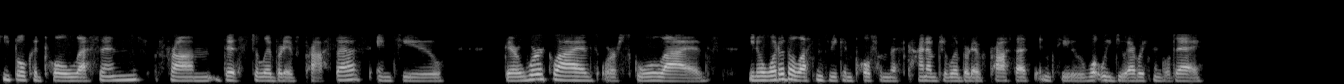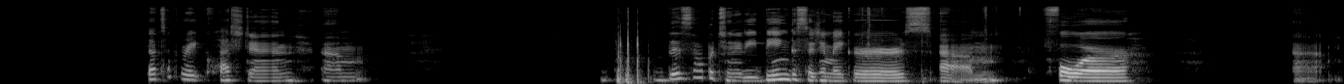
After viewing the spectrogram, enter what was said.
people could pull lessons from this deliberative process into their work lives or school lives? You know, what are the lessons we can pull from this kind of deliberative process into what we do every single day? That's a great question. Um, this opportunity, being decision makers um, for um,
